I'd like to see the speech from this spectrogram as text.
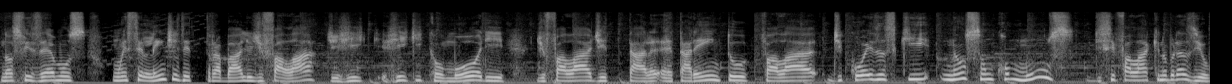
nós fizemos um excelente trabalho de falar de Hikikomori, de falar de tar é, Tarento, falar de coisas que não são comuns de se falar aqui no Brasil.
